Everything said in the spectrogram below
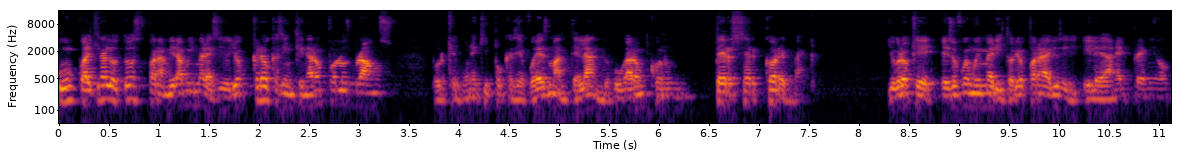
un- cualquiera de los dos para mí era muy merecido. Yo creo que se inclinaron por los Browns porque fue un equipo que se fue desmantelando. Jugaron con un tercer quarterback. Yo creo que eso fue muy meritorio para ellos y, y le dan el premio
